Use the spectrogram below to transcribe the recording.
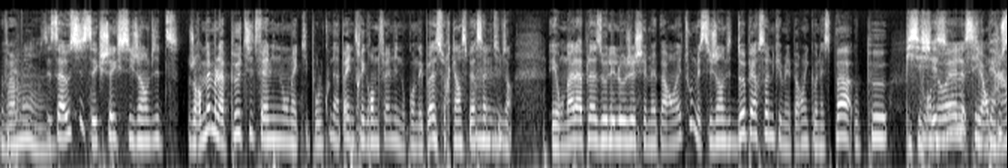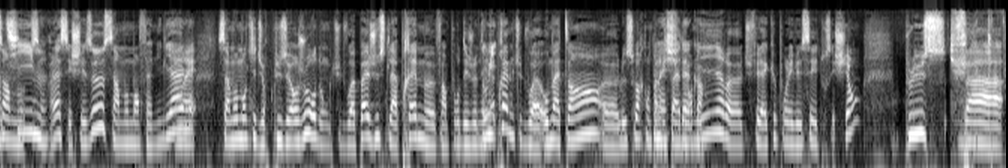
Vraiment. C'est ça aussi, c'est que je sais que si j'invite, genre même la petite famille de mon mec, qui pour le coup n'a pas une très grande famille, donc on n'est pas sur 15 personnes qui mm. viennent, et on a la place de les loger chez mes parents et tout, mais si j'invite deux personnes que mes parents ils connaissent pas ou peu, puis c'est chez Noël, c'est en plus intime. Un, voilà, c'est chez eux, c'est un moment familial, c'est un moment qui dure plusieurs jours, donc tu te vois pas juste l'après-midi, enfin pour déjeuner l'après-midi, tu te vois au matin, euh, le soir quand t'arrives pas à dormir, euh, tu fais la queue pour les WC et tout, c'est chiant. Plus, bah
